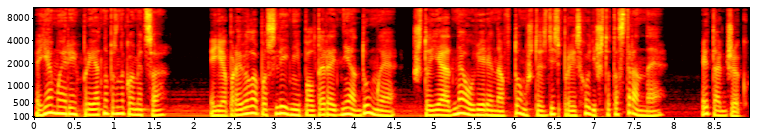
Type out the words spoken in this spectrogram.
«Я Мэри, приятно познакомиться». Я провела последние полтора дня, думая, что я одна уверена в том, что здесь происходит что-то странное. Итак, Джек,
